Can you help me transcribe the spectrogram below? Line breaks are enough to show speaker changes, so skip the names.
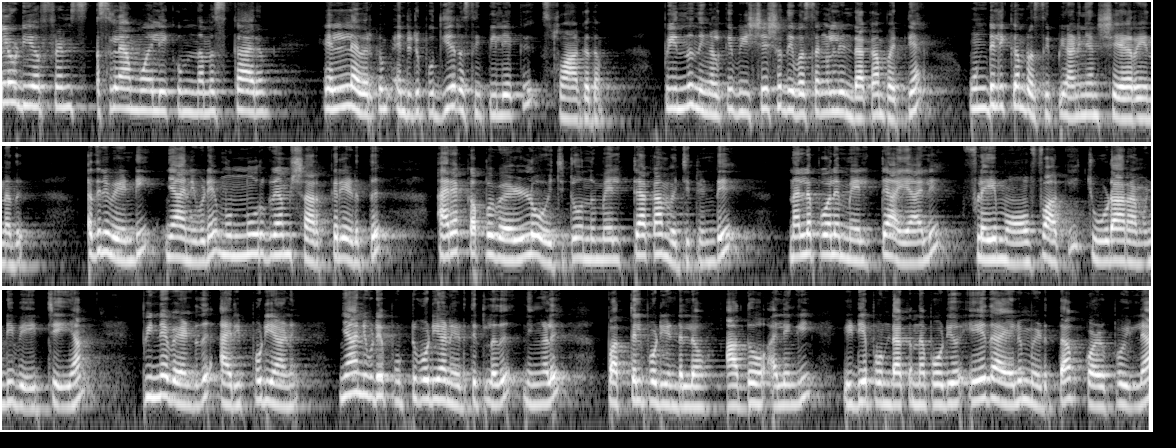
Hello dear friends അസ്സാം വലൈക്കും നമസ്കാരം എല്ലാവർക്കും എന്റെ ഒരു പുതിയ റെസിപ്പിയിലേക്ക് സ്വാഗതം. അപ്പോൾ ഇന്ന് നിങ്ങൾക്ക് വിശേഷ ദിവസങ്ങളിൽ ഉണ്ടാക്കാൻ പറ്റിയ ഉണ്ടലിക്കം റെസിപ്പിയാണ് ഞാൻ ഷെയർ ചെയ്യുന്നത്. അതിനുവേണ്ടി ഞാനിവിടെ മുന്നൂറ് ഗ്രാം ശർക്കര എടുത്ത് അര കപ്പ് വെള്ളം ഒഴിച്ചിട്ട് ഒന്ന് മെൽറ്റാക്കാൻ വെച്ചിട്ടുണ്ട്. നല്ലപോലെ മെൽറ്റായാൽ ഫ്ലെയിം ഓഫാക്കി ചൂടാറാൻ വേണ്ടി വെയിറ്റ് ചെയ്യാം. പിന്നെ വേണ്ടത് അരിപ്പൊടിയാണ്. ഞാനിവിടെ പുട്ടുപൊടിയാണ് എടുത്തിട്ടുള്ളത്. നിങ്ങൾ പത്തൽ പൊടിയുണ്ടല്ലോ അതോ അല്ലെങ്കിൽ ഇടിയപ്പം ഉണ്ടാക്കുന്ന പൊടിയോ ഏതായാലും എടുത്താൽ കുഴപ്പമില്ല.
